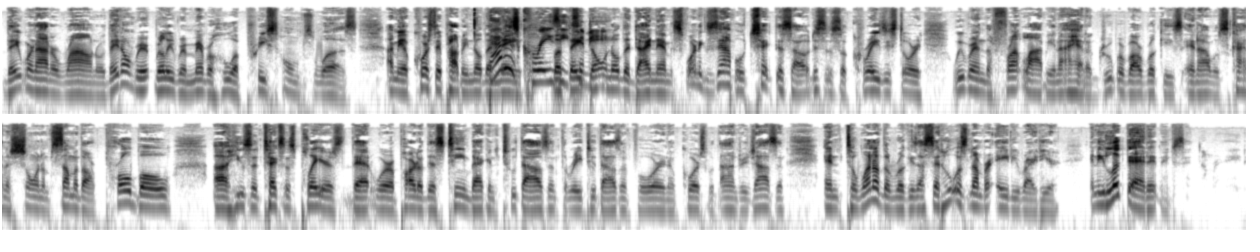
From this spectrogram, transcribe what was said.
they were not around or they don't re- really remember who a Priest Holmes was. I mean, of course, they probably know the That name, is crazy but they don't know the dynamics. For an example, check this out. This is a crazy story. We were in the front lobby and I had a group of our rookies and I was kind of showing them some of our Pro Bowl uh, Houston Texans players that were a part of this team back in 2003, 2004, and of course with Andre Johnson. And to one of the rookies, I said, "Who was number 80 right here?" And he looked at it and he said, "Number 80."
